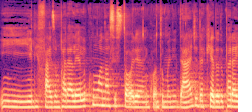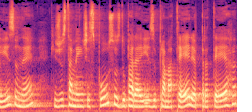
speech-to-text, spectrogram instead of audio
E ele faz um paralelo com a nossa história enquanto humanidade da queda do paraíso, né? Que justamente expulsos do paraíso para a matéria, para a terra,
